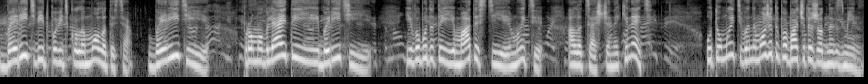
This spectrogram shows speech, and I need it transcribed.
Беріть відповідь, коли молитеся. Беріть її, промовляйте її, і беріть її, і ви будете її мати з цієї миті. Але це ще не кінець. У ту мить ви не можете побачити жодних змін.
